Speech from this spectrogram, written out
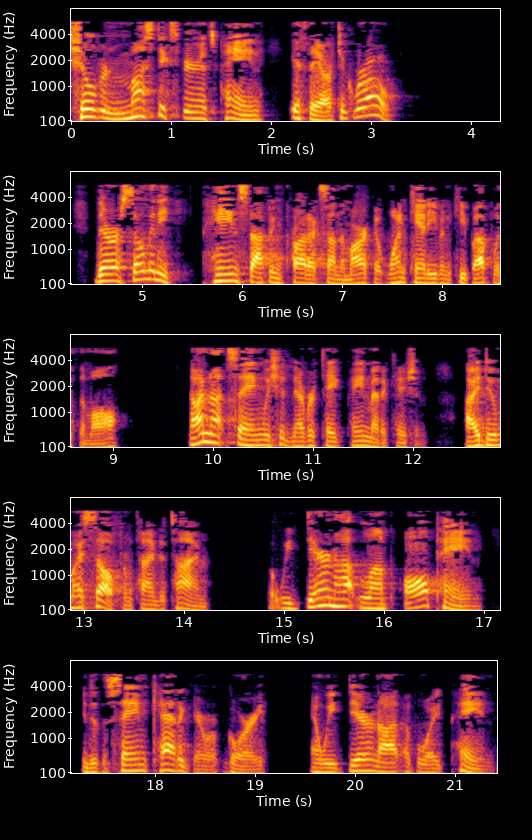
children must experience pain if they are to grow. There are so many pain stopping products on the market, one can't even keep up with them all. Now I'm not saying we should never take pain medication. I do myself from time to time. But we dare not lump all pain into the same category, and we dare not avoid pain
